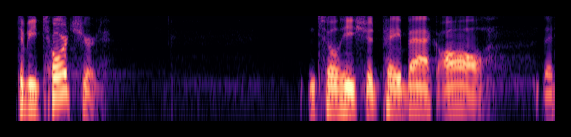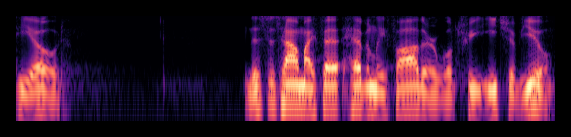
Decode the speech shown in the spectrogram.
to be tortured until he should pay back all that he owed. This is how my heavenly Father will treat each of you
